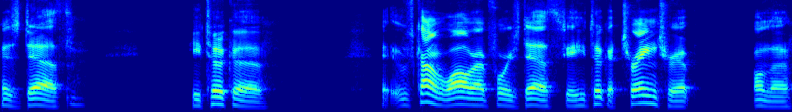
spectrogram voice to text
his death, he took a. It was kind of a while right before his death. He took a train trip on the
